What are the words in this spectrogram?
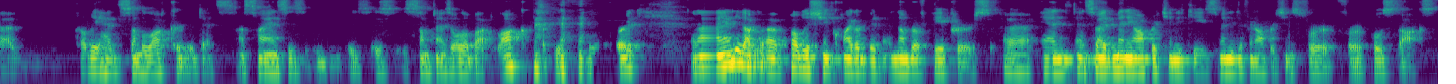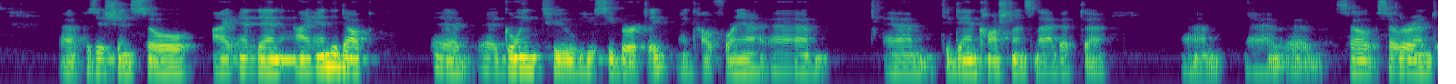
uh, probably had some luck. That's science is, is, is sometimes all about luck. And I ended up uh, publishing quite a bit, a number of papers. Uh, and, and so I had many opportunities, many different opportunities for, for postdocs uh, positions. So I, and then I ended up uh, uh, going to UC Berkeley in California um, um, to Dan Koshland's lab at uh, um, cell, cellular and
